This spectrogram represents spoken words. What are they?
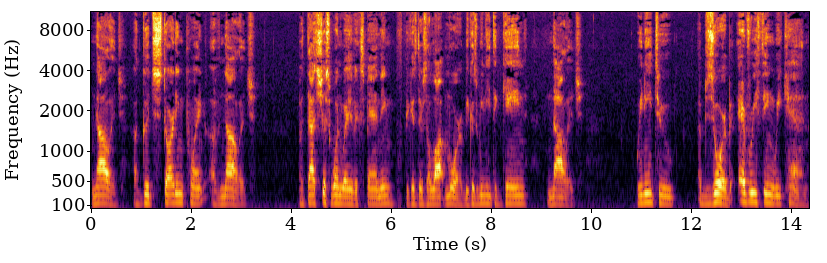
knowledge, a good starting point of knowledge. But that's just one way of expanding because there's a lot more, because we need to gain knowledge. We need to absorb everything we can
